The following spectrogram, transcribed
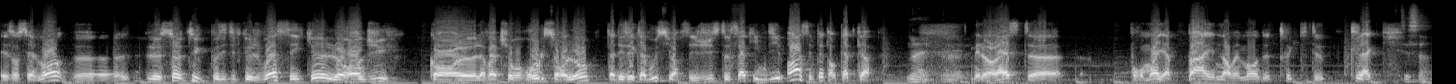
essentiellement. Euh, le seul truc positif que je vois, c'est que le rendu, quand euh, la voiture roule sur l'eau, t'as des éclaboussures. C'est juste ça qui me dit, oh, c'est peut-être en 4K. Ouais, ouais, Mais le reste, euh, pour moi, il n'y a pas énormément de trucs qui te claquent c'est ça,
